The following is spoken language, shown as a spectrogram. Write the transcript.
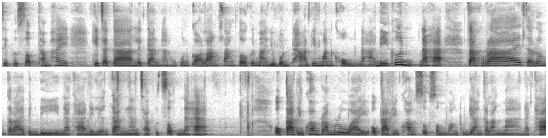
ศีพฤษภทำให้กิจการหรือการงานของคุณก่อร่างสร้างตัวขึ้นมาอยู่บนฐานที่มั่นคงนะคะดีขึ้นนะคะ จากร้ายจะเริ่มกลายเป็นดีนะคะ ในเรื่องการงานชาวพฤษภนะคะโอกาสแห่งความร่ำรวย โอกาสแห่งความสุขสมหวังทุกอย่างกำลังมานะคะ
